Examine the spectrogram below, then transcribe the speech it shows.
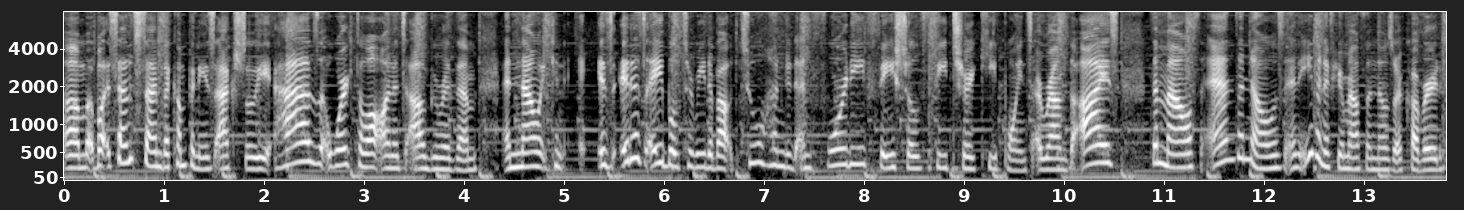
Um, but SenseTime, the company, actually has worked a lot on its algorithm, and now it can is it is able to read about 240 facial feature key points around the eyes, the mouth, and the nose. And even if your mouth and nose are covered,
